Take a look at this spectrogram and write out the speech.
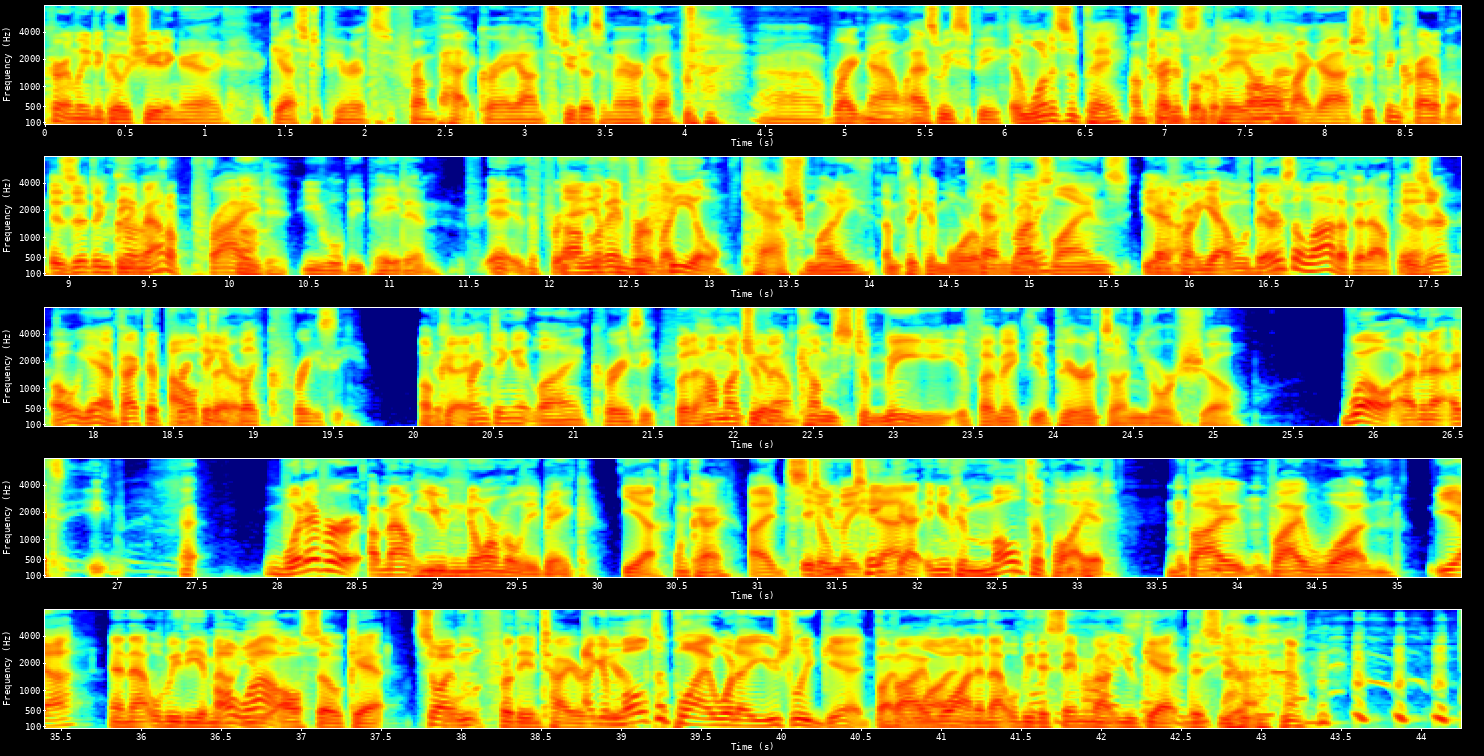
Currently negotiating a guest appearance from Pat Gray on Stu Does America uh, right now as we speak. And what does it pay? I'm trying What to book the pay on Oh that? my gosh, it's incredible. Is it incredible? The amount of pride you will be paid in, Uh, the, No, I'm and, looking and for the like feel. cash money. I'm thinking more Cash along money? those lines. Yeah. Cash money. Yeah, well, there's a lot of it out there. Is there? Oh yeah. In fact, they're printing it like crazy. They're Okay. printing it like crazy. But how much You of know. it comes to me if I make the appearance on your show? Well, I mean, it's whatever amount you normally make. Yeah. Okay. I'd still if you make take that. and you can multiply it by by one, Yeah. and that will be the amount Oh, wow. you also get. So for, I'm- for the entire year. I can year. multiply what I usually get by, by one. one. and that will be the same amount you get this year.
